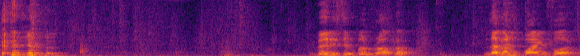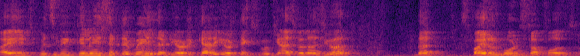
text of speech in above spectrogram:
very simple problem. 11.4. I specifically sent a mail that you have to carry your textbook as well as your that spiral bond stuff also.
